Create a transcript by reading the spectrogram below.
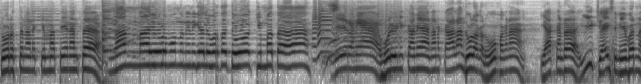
ತೋರಿಸ್ತ ನನ್ನ ಕಿಮ್ಮತ್ತೇನಂತ? ನನ್ನ ಏಳು ಮುಂದೆ ನಿನಗೆ ಎಲ್ಲಿ ಬರ್ತೈತು ಕಿಮ್ಮತ್ತ? ಏ ರಮ್ಯ ಹುಳುವಿನಿ ಕಾಮ್ಯ ನನ್ನ ಕಾಲ ಧೂಳಾಗಲು ಓ ಮಗನ. ಯಾಕಂದ್ರ ಈ ಚಾಯ್ಸ್ ಮೇಬರ್ನ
